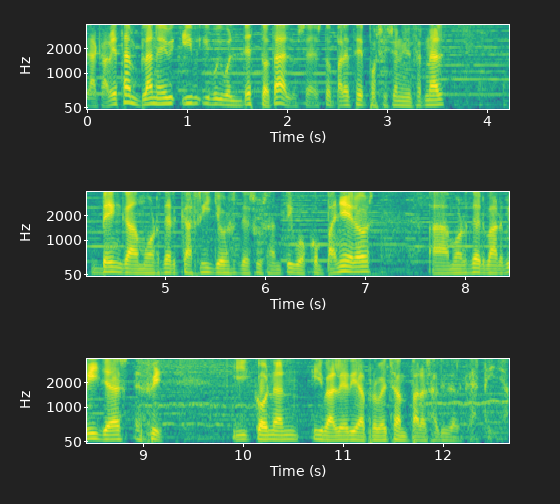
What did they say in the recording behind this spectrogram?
la cabeza en plan Evil Death total, o sea, esto parece posesión infernal, venga a morder carrillos de sus antiguos compañeros, a morder barbillas, en fin. Y Conan y Valeria aprovechan para salir del castillo.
